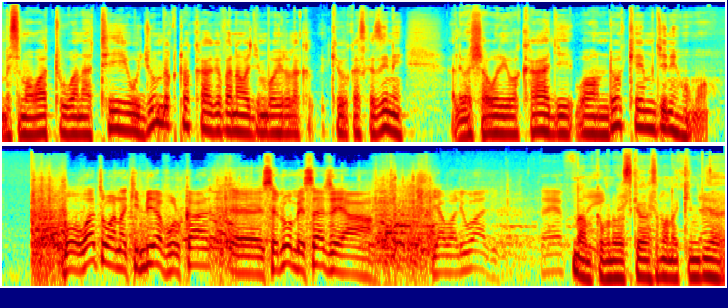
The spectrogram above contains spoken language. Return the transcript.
amesema watu wanatii ujumbe kutoka gavana wa jimbo hilo la Kivu Kaskazini. Aliwashauri wakaaji waondoke mjini humo. Bo, watu wanakimbia volkan eh, selo message ya, ya waliwali. Naam, kama unavyosikia wanasema wanakimbia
